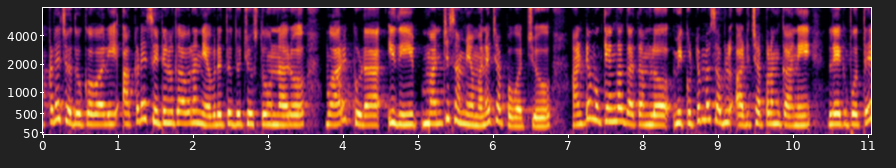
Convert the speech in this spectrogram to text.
అక్కడే చదువుకోవాలి అక్కడే సెటిల్ కావాలని ఎవరైతే చూస్తూ ఉన్నారో వారికి కూడా ఇది మంచి సమయం అనే చెప్పవచ్చు. అంటే ముఖ్యంగా గతంలో మీ కుటుంబ సభ్యులు అడి చెప్పడం కానీ లేకపోతే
